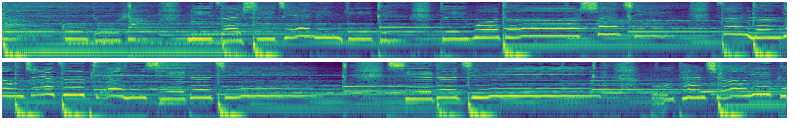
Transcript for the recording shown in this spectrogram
要孤独让？你在世界另一边，对我的深情。怎能用只字片语写得尽，写得尽，不贪求一个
